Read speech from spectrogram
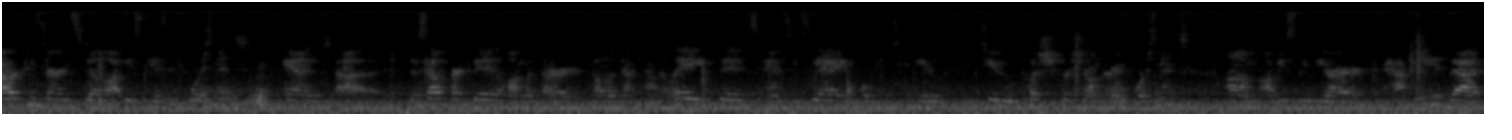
our concern still obviously is enforcement, and uh, the South Park bid, along with our fellow downtown LA bids and CCA, will continue to push for stronger enforcement. Um, obviously, we are happy that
